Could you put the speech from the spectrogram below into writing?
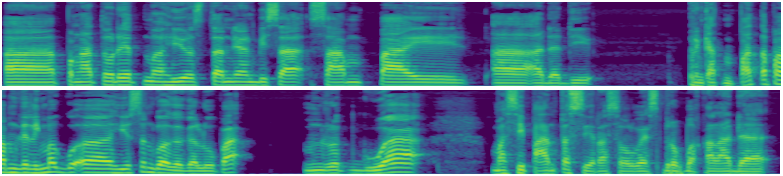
uh, pengatur ritme Houston yang bisa sampai uh, ada di peringkat 4 apa peringkat 5 gua uh, Houston gua agak lupa. Menurut gua masih pantas sih Russell Westbrook bakal ada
